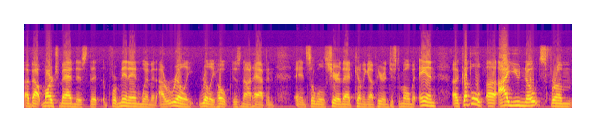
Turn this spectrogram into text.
about March Madness that for men and women I really really hope does not happen, and so we'll share that coming up here in just a moment, and a couple uh, IU notes from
